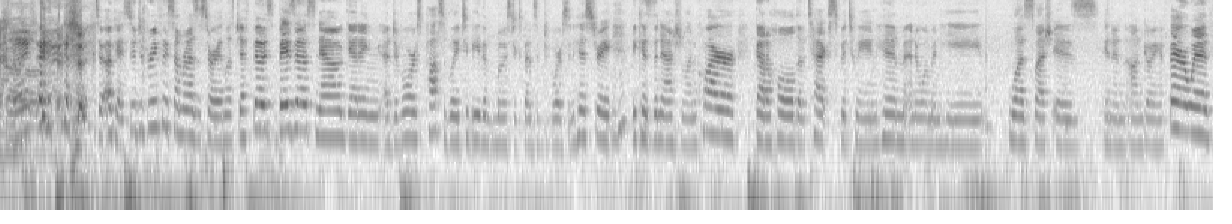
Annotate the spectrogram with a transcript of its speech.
Oh. Right? so okay, so to briefly summarize the story, unless Jeff Bez- Bezos now getting a divorce, possibly to be the most expensive divorce in history, Mhm. because the National Enquirer got a hold of texts between him and a woman he was slash is in an ongoing affair with.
